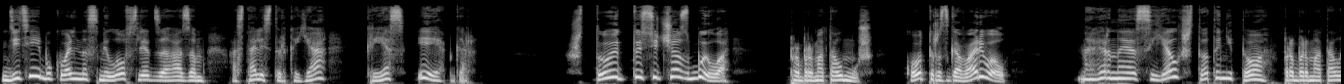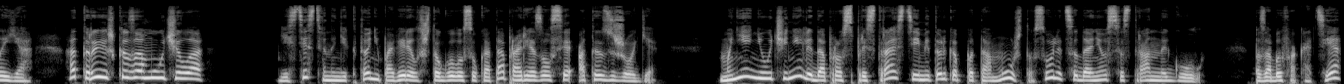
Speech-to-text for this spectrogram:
Детей буквально смело вслед за азом, остались только я, Крес и Эдгар. «Что это сейчас было?» — пробормотал муж. «Кот разговаривал?» «Наверное, съел что-то не то», — пробормотала я. «Отрыжка замучила». Естественно, никто не поверил, что голос у кота прорезался от изжоги. Мне не учинили допрос с пристрастиями только потому, что с улицы донесся странный гул. Позабыв о коте,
